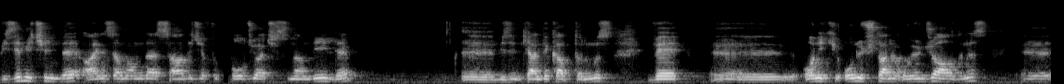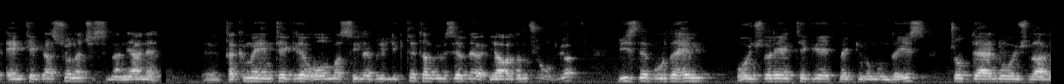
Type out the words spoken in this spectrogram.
Bizim için de aynı zamanda sadece futbolcu açısından değil de e, bizim kendi kaptanımız ve e, 12-13 tane oyuncu aldınız. E, entegrasyon açısından yani e, takıma entegre olmasıyla birlikte tabii bize de yardımcı oluyor. Biz de burada hem oyuncuları entegre etmek durumundayız. Çok değerli oyuncular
